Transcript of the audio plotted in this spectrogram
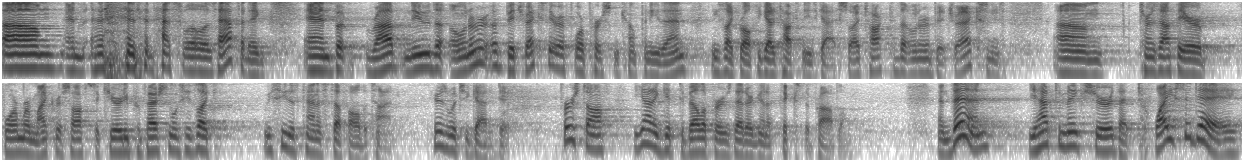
Um, and, and, that's what was happening. And, but Rob knew the owner of Bittrex. They were a four-person company then. He's like, Rolf, you got to talk to these guys. So I talked to the owner of Bittrex, and um, turns out they are former Microsoft security professionals. He's like, we see this kind of stuff all the time. Here's what you got to do. First off, you got to get developers that are going to fix the problem. And then you have to make sure that twice a day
